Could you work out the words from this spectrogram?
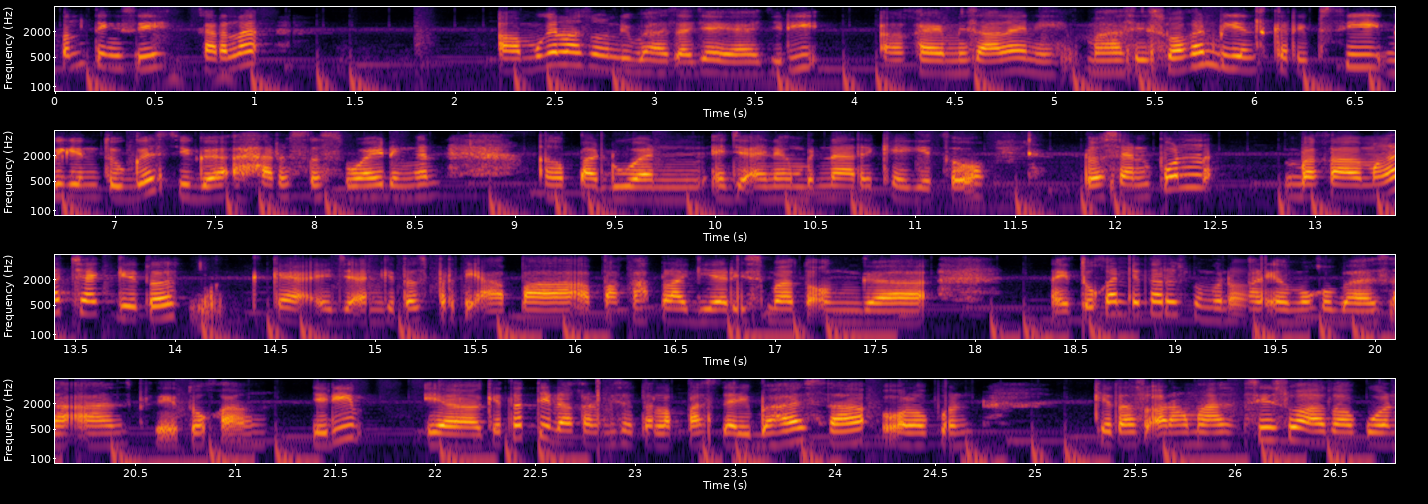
penting sih karena uh, mungkin langsung dibahas aja ya. Jadi uh, kayak misalnya nih mahasiswa kan bikin skripsi, bikin tugas juga harus sesuai dengan uh, paduan ejaan yang benar kayak gitu. Dosen pun bakal mengecek gitu kayak ejaan kita seperti apa, apakah plagiarisme atau enggak. Nah itu kan kita harus menggunakan ilmu kebahasaan seperti itu Kang. Jadi ya kita tidak akan bisa terlepas dari bahasa walaupun kita seorang mahasiswa ataupun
